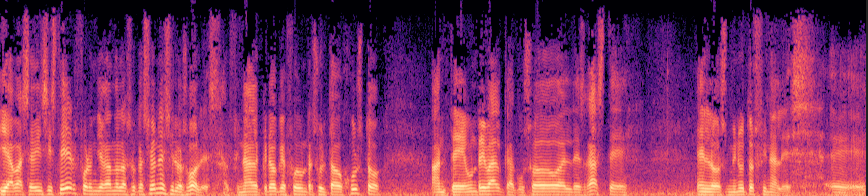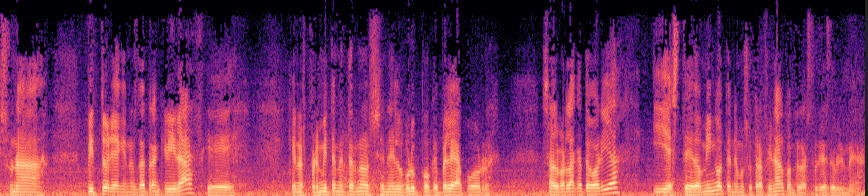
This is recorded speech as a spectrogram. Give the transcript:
Y a base de insistir fueron llegando las ocasiones y los goles. Al final creo que fue un resultado justo ante un rival que acusó el desgaste en los minutos finales. Eh, es una victoria que nos da tranquilidad, que, que nos permite meternos en el grupo que pelea por salvar la categoría y este domingo tenemos otra final contra las Asturias de Blimea.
